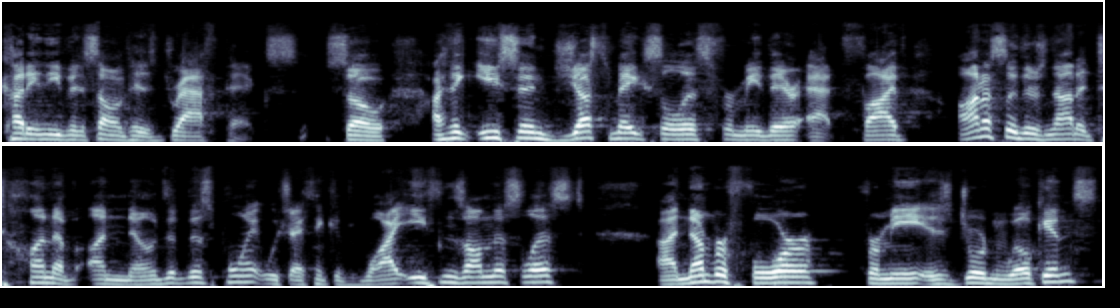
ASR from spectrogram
cutting even some of his draft picks. So I think Eason just makes the list for me there at five. Honestly, there's not a ton of unknowns at this point, which I think is why Eason's on this list. Uh, number four for me is Jordan Wilkins.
